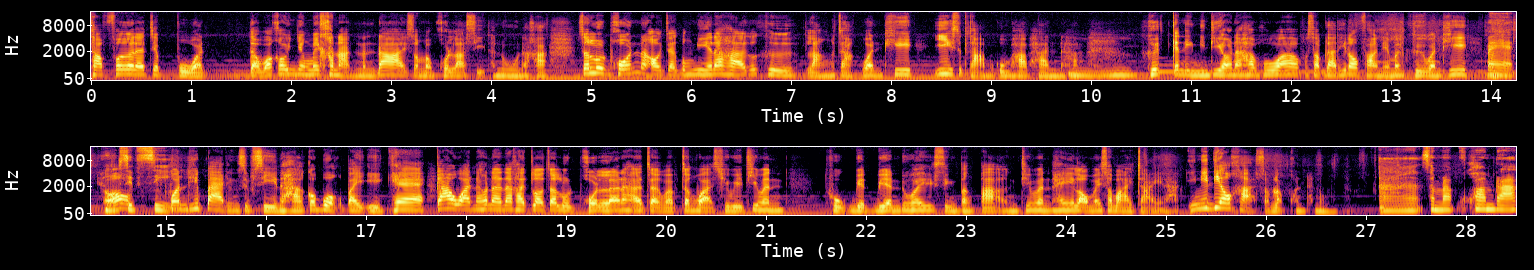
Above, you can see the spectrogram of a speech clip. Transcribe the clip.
suffer และเจ็บปวดแต่ว่าก็ยังไม่ขนาดนั้นได้สำหรับคนราศีธนูนะคะ จะหลุดพ้นออกจากตรงนี้นะคะก็คือหลังจากวันที่ 23 กุมภาพันธ์นะคะ ฮึดกันอีกนิดเดียวนะคะ เพราะว่าสัปดาห์ที่เราฟังเนี่ยมันคือวันที่แปดถึงอ๋อสิบสี่วันที่8ถึง14 นะคะ ก็บวกไปอีกแค่ 9 วันเท่านั้นนะคะ เราจะหลุดพ้นแล้วนะคะ จากแบบจังหวะชีวิตที่มันถูกเบียดเบียนด้วยสิ่งต่างๆ ที่มันให้เราไม่สบายใจนะคะอีกนิดเดียวค่ะสำหรับคนธนู อ่าสำหรับความรัก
